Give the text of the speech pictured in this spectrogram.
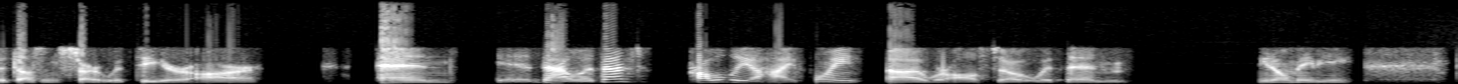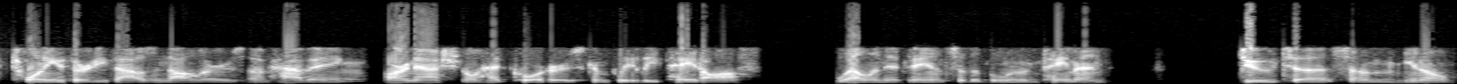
that doesn't start with D or R. And that was that's probably a high point. Uh, we're also within, you know, maybe twenty or thirty thousand dollars of having our national headquarters completely paid off, well in advance of the balloon payment, due to some, you know,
